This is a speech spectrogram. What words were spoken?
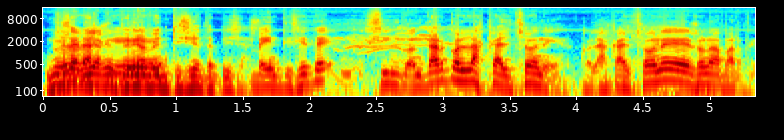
No Yo de sabía las que, que- tenía 27 pizzas. 27 sin contar con las calzones. Con las calzones son aparte.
